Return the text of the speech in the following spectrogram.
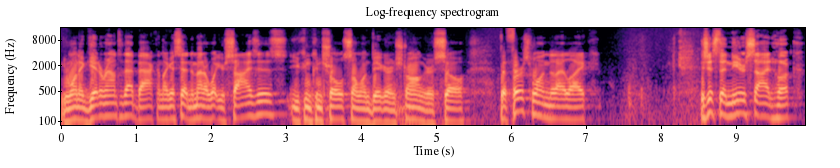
You want to get around to that back, and like I said, no matter what your size is, you can control someone bigger and stronger. So the first one that I like is just a near side hook.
